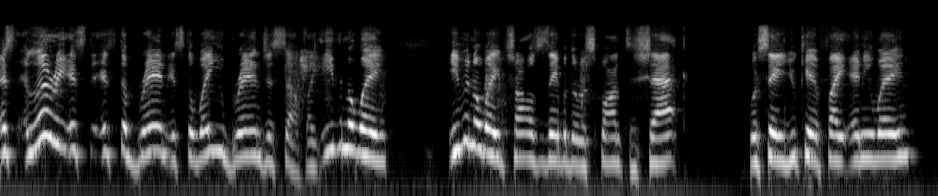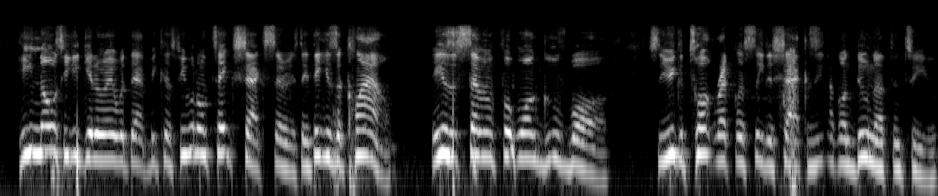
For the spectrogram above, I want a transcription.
It's literally it's the, it's the brand. It's the way you brand yourself. Like even the way, even the way Charles is able to respond to Shaq, with saying you can't fight anyway. He knows he can get away with that because people don't take Shaq serious. They think he's a clown. He's a seven foot one goofball. So you could talk recklessly to Shaq because he's not gonna do nothing to you.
